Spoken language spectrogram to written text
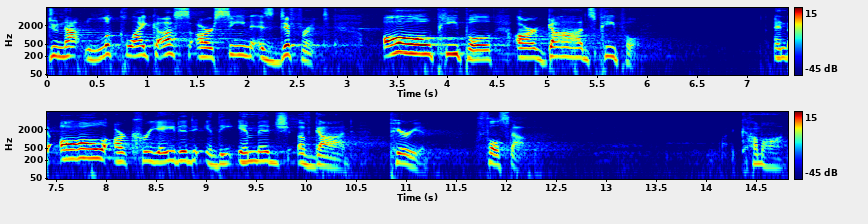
do not look like us are seen as different. All people are God's people, and all are created in the image of God, period. Full stop. Come on.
